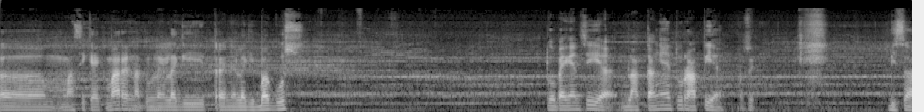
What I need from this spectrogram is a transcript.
eh, masih kayak kemarin atau lagi trennya lagi bagus. Gue pengen sih ya belakangnya itu rapi ya. Bisa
